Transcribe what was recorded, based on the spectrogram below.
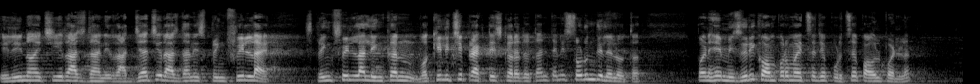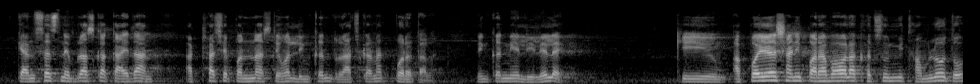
इलिनॉयची राजधानी राज्याची राजधानी स्प्रिंगफील्डला आहे. स्प्रिंगफील्डला लिंकन वकिलीची प्रॅक्टिस करत होता आणि त्यांनी सोडून दिलेलं होतं. पण हे मिझुरी कॉम्प्रोमाइजचं जे पुढचं पाऊल पडलं कॅन्सस नेब्रास्का कायदा अठराशे पन्नास तेव्हा लिंकन राजकारणात परत आला. लिंकनने हे लिहिलेलं आहे की अपयश आणि पराभवाला खचून मी थांबलो होतो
